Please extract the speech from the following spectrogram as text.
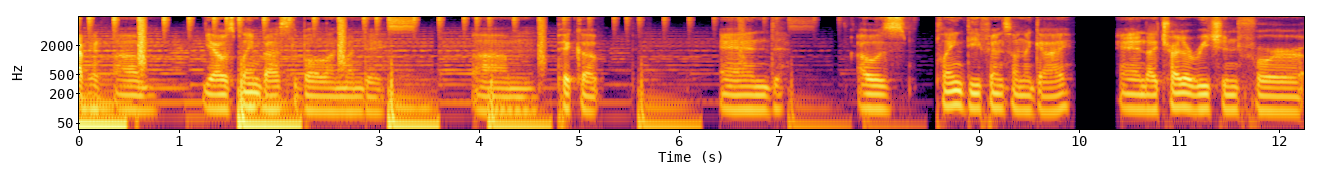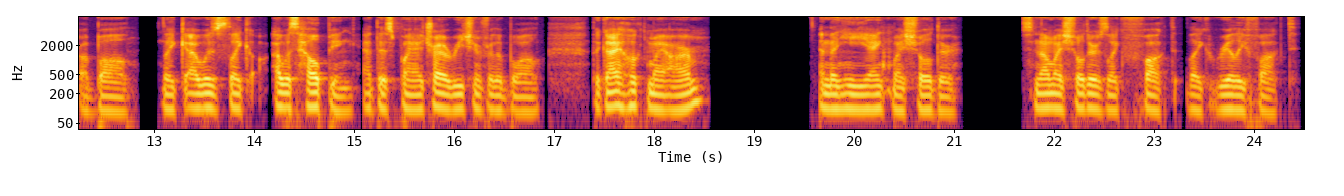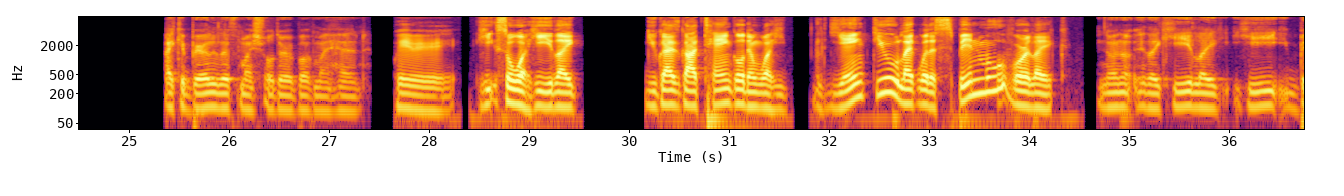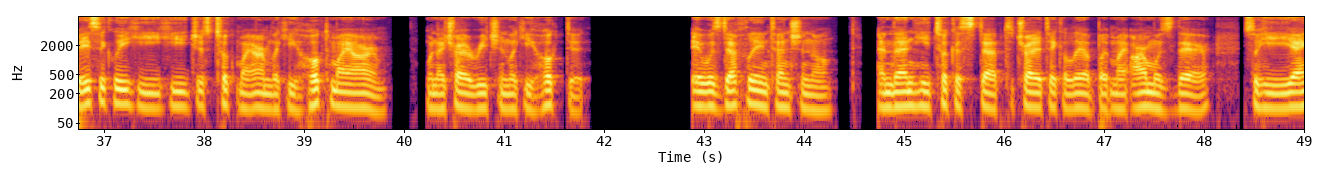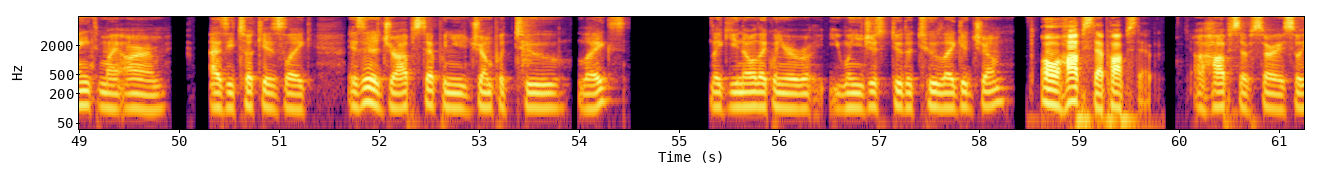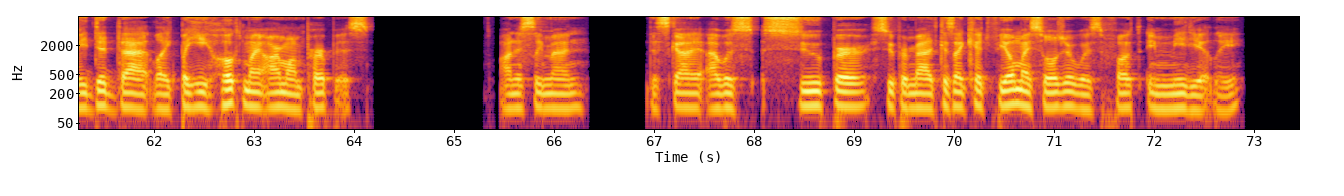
Happened? Um, yeah, I was playing basketball on Monday. Um, pickup, and I was playing defense on a guy, and I tried to reach in for a ball. Like I was like I was helping at this point. I tried to reach in for the ball. The guy hooked my arm, and then he yanked my shoulder. So now my shoulder is like fucked, like really fucked. I could barely lift my shoulder above my head. Wait, wait, wait. He so what? He like, you guys got tangled and what? He yanked you like with a spin move or like? No, no, eh, like he like he basically he he just took my arm, like he hooked my arm when I tried to reach in, like he hooked it. It was definitely intentional. And then he took a step to try to take a layup, but my arm was there. So he yanked my arm as he took his like is it a drop step when you jump with two legs? Like you know, like when you're when you just do the two legged jump. Oh, hop step, hop step. A hop step, sorry. So he did that, like, but he hooked my arm on purpose. Honestly, man, this guy, I was super, super mad because I could feel my soldier was fucked immediately.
